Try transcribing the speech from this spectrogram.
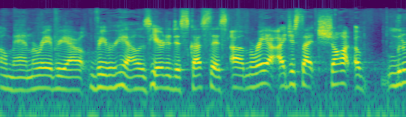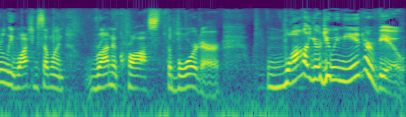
Oh man, Mireya Villarreal is here to discuss this. Uh, Mireya, I just that shot of literally watching someone run across the border while you're doing the interview.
